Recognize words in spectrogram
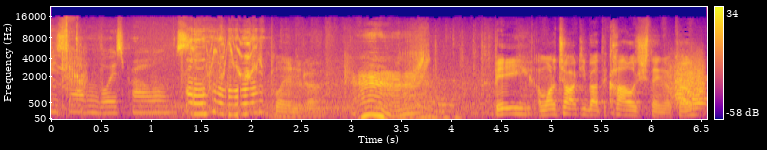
You still having voice problems? Just playing it up. B, I want to talk to you about the college thing, okay?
